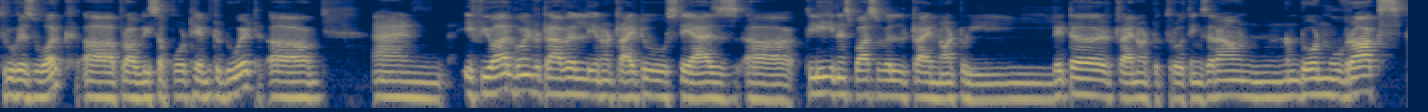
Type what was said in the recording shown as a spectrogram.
through his work uh, probably support him to do it. Um, and if you are going to travel you know try to stay as uh, clean as possible. Try not to litter. Try not to throw things around. Don't move rocks.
